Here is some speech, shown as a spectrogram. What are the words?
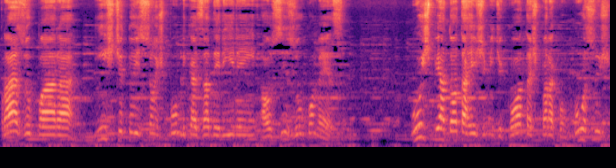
Prazo para instituições públicas aderirem ao SISU começa. USP adota regime de cotas para concursos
